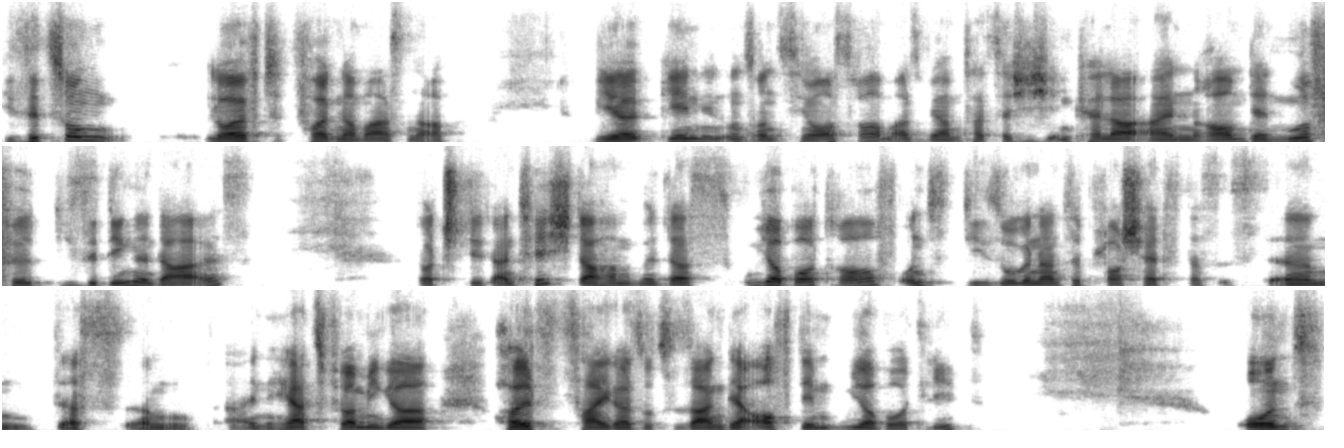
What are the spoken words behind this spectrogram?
Die Sitzung läuft folgendermaßen ab. Wir gehen in unseren Seance-Raum, also wir haben tatsächlich im Keller einen Raum, der nur für diese Dinge da ist. Dort steht ein Tisch, da haben wir das Uja-Board drauf und die sogenannte Planchette. Das ist ähm, das, ähm, ein herzförmiger Holzzeiger sozusagen, der auf dem Uja-Board liegt. Und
